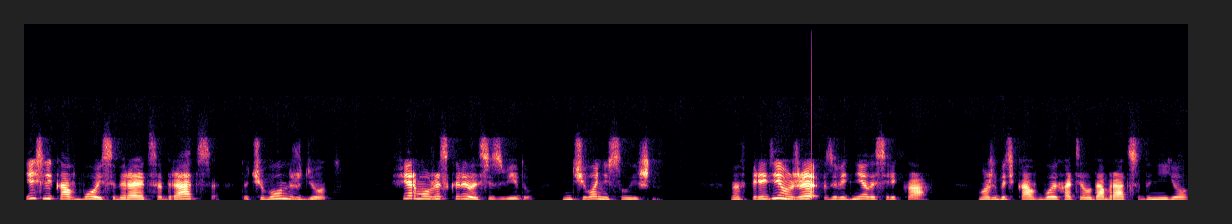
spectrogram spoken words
Если ковбой собирается драться, то чего он ждет? Ферма уже скрылась из виду, ничего не слышно. Но впереди уже заведнелась река. Может быть, ковбой хотел добраться до нее?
